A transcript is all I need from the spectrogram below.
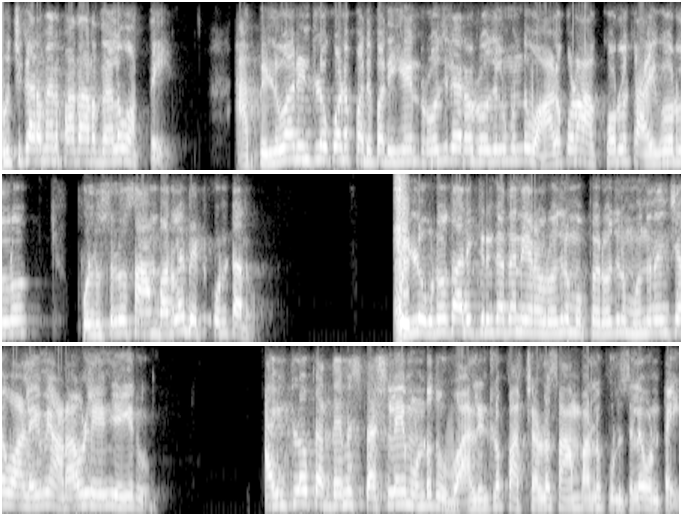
రుచికరమైన పదార్థాలు వస్తాయి. ఆ పెళ్ళివారి ఇంట్లో కూడా పది పదిహేను రోజులు ఇరవై రోజుల ముందు వాళ్ళు కూడా ఆకుకూరలు కాయగూరలు పులుసులు సాంబార్లు పెట్టుకుంటారు. పెళ్ళి ఒకటో తారీఖున కదా ఇరవై రోజులు ముప్పై రోజులు ముందు నుంచే వాళ్ళు ఏమి అడవులు ఏం చేయరు. ఆ ఇంట్లో పెద్ద ఏమి స్పెషల్ ఏమి ఉండదు. వాళ్ళ ఇంట్లో పచ్చళ్ళు సాంబార్లు పులుసులే ఉంటాయి.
